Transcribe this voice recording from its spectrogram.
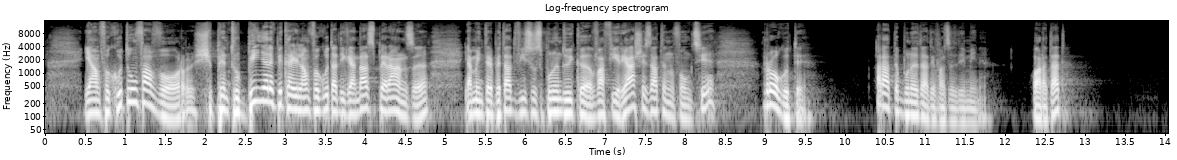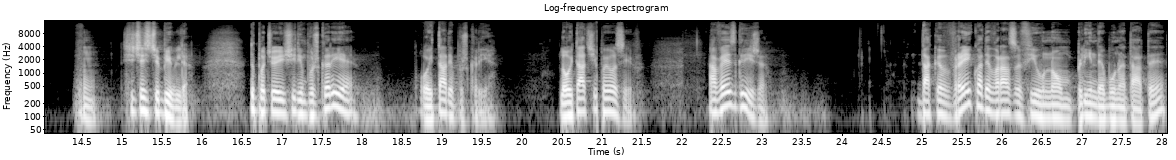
i-am făcut un favor și pentru binele pe care l-am făcut, adică i-am dat speranță, i-am interpretat visul spunându-i că va fi reașezat în funcție, rogu-te, arată bunătate față de mine. O arătat? Hm. Și ce zice Biblia? După ce a ieșit din pușcărie, o uitat de pușcărie. L-a uitat și pe Iosif. Aveți grijă. Dacă vrei cu adevărat să fii un om plin de bunătate,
